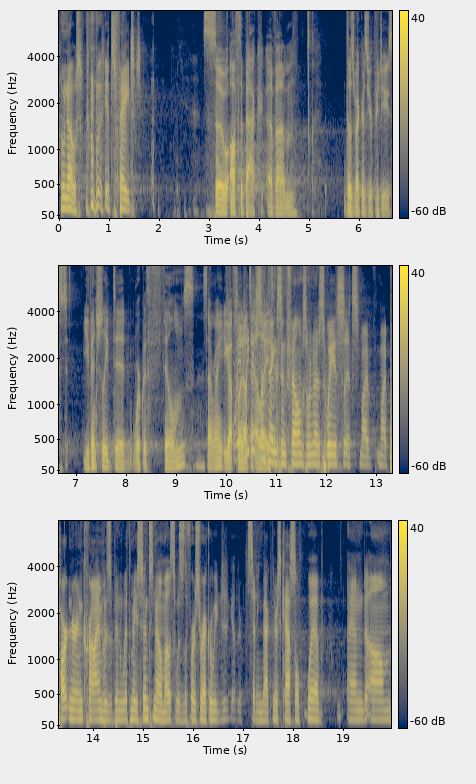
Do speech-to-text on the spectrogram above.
who knows? it's fate. So off the back of um, those records you produced, you eventually did work with films. Is that right? You got flown we, out we to did LA. some things in films. When it's, we, it's, it's my my partner in crime who's been with me since Nommos was the first record we did together. Sitting back there's Cassell Webb, and um,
